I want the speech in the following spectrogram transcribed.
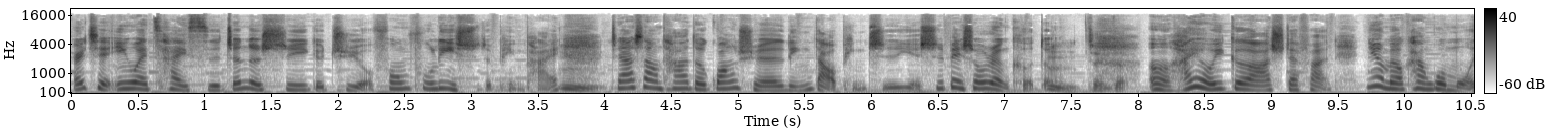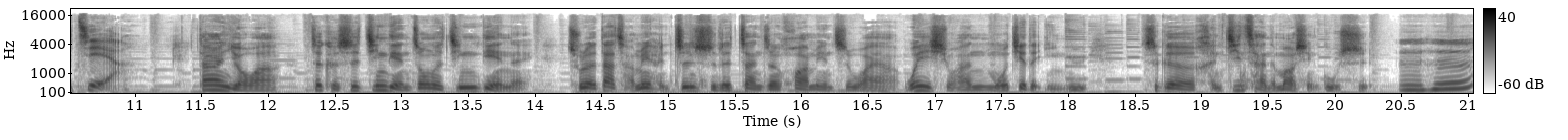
而且因为蔡司真的是一个具有丰富历史的品牌，嗯，加上它的光学领导品质也是备受认可的。嗯，真的。嗯，还有一个啊，Stefan，你有没有看过《魔戒》啊？当然有啊，这可是经典中的经典呢。除了大场面很真实的战争画面之外啊，我也喜欢《魔戒》的隐喻，是个很精彩的冒险故事。嗯哼。《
